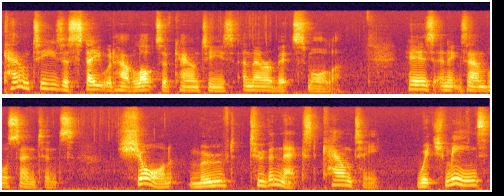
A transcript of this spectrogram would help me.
counties, a state would have lots of counties, and they're a bit smaller. Here's an example sentence Sean moved to the next county, which means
